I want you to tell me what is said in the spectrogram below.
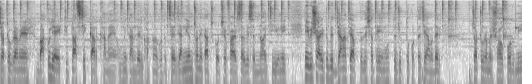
চট্টগ্রামের বাকুলিয়া একটি প্লাস্টিক কারখানায় অগ্নিকাণ্ডের ঘটনা ঘটেছে, যা নিয়ন্ত্রণে কাজ করছে ফায়ার সার্ভিসের নয়টি ইউনিট। এই বিষয়ে একটু জানাতে আপনাদের সাথে এই মুহূর্তে যুক্ত করতে চাই আমাদের চট্টগ্রামের সহকর্মী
